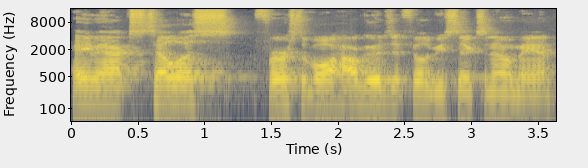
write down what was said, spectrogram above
Hey, Max, tell us, first of all, how good does it feel to be 6 0, man?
